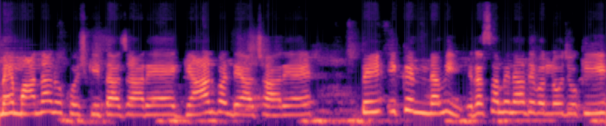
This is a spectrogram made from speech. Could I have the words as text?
ਮਹਿਮਾਨਾਂ ਨੂੰ ਖੁਸ਼ ਕੀਤਾ ਜਾ ਰਿਹਾ ਹੈ, ਗਿਆਨ ਵੰਡਿਆ ਜਾ ਰਿਹਾ ਹੈ ਤੇ ਇੱਕ ਨਵੀਂ ਰਸਮ ਇਹਨਾਂ ਦੇ ਵੱਲੋਂ ਜੋ ਕਿ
